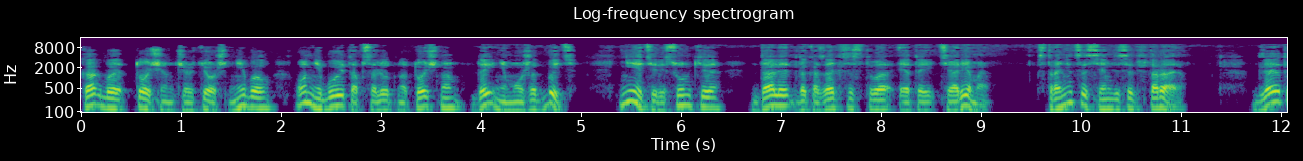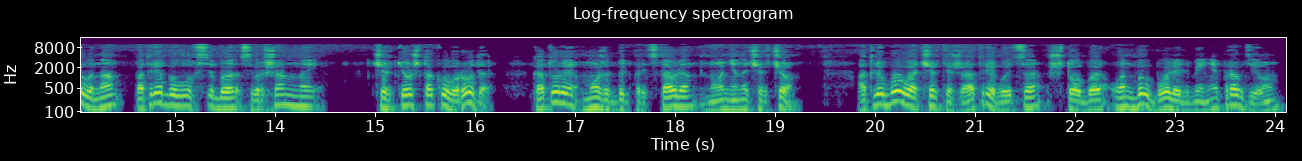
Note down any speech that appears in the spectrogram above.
Как бы точен чертеж ни был, он не будет абсолютно точным, да и не может быть. Не эти рисунки дали доказательства этой теоремы. Страница 72. Для этого нам потребовался бы совершенный чертеж такого рода, который может быть представлен, но не начерчен. От любого чертежа требуется, чтобы он был более или менее правдивым,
